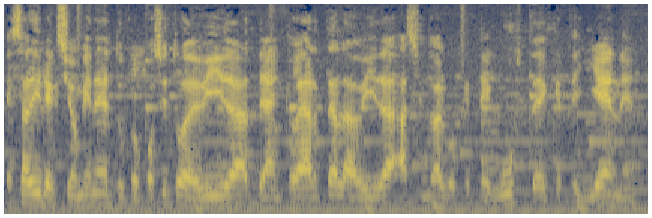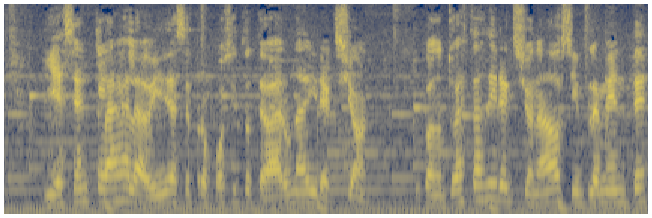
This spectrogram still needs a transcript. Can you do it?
Esa dirección viene de tu propósito de vida, de anclarte a la vida haciendo algo que te guste, que te llene. Y ese anclaje a la vida, ese propósito te va a dar una dirección. Y cuando tú estás direccionado, simplemente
